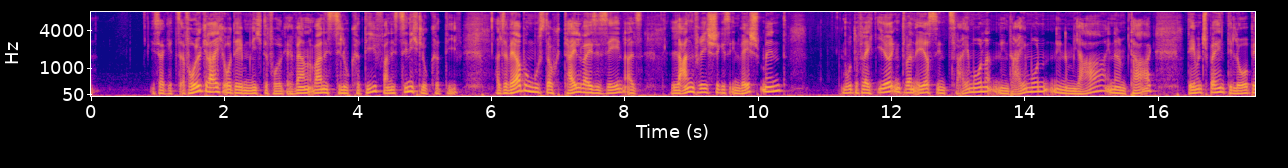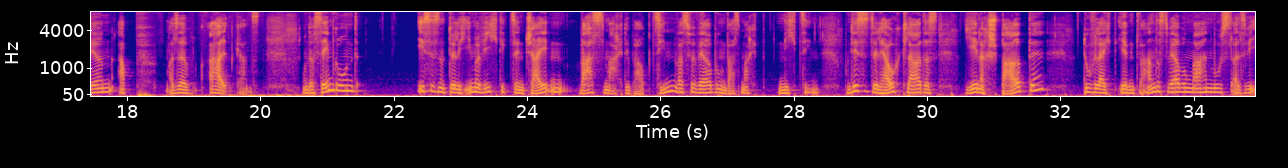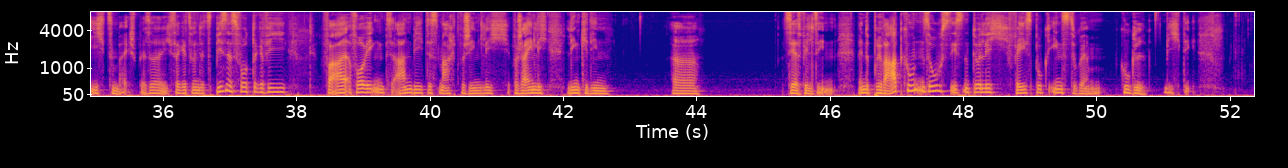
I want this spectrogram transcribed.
ich sage jetzt, erfolgreich oder eben nicht erfolgreich. Wann, wann ist sie lukrativ, wann ist sie nicht lukrativ. Also Werbung musst du auch teilweise sehen als langfristiges Investment, wo du vielleicht irgendwann erst in zwei Monaten, in drei Monaten, in einem Jahr, in einem Tag dementsprechend die Lorbeeren ab, also erhalten kannst. Und aus dem Grund ist es natürlich immer wichtig zu entscheiden, was macht überhaupt Sinn, was für Werbung, was macht nicht Sinn. Und hier ist natürlich auch klar, dass je nach Sparte du vielleicht irgendwo anders Werbung machen musst, als wie ich zum Beispiel. Also ich sage jetzt, wenn du jetzt Businessfotografie vor, vorwiegend anbietest, macht wahrscheinlich, wahrscheinlich LinkedIn äh, sehr viel Sinn. Wenn du Privatkunden suchst, ist natürlich Facebook, Instagram, Google wichtig.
